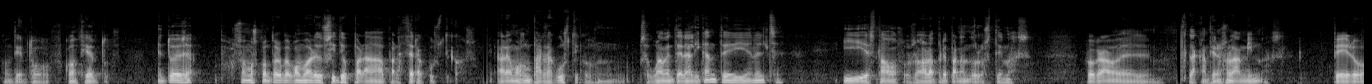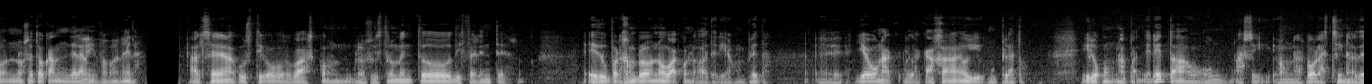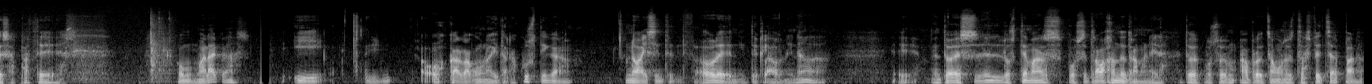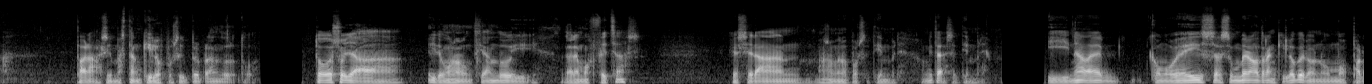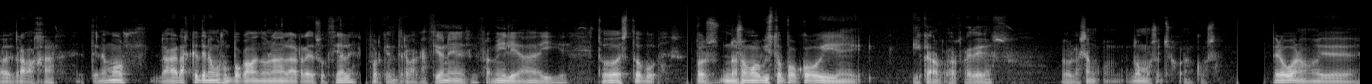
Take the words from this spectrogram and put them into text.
conciertos, conciertos. Entonces, pues hemos contactado con varios sitios para, hacer acústicos. Haremos un par de acústicos, seguramente en Alicante y en Elche, y estamos pues ahora preparando los temas. Porque claro, las canciones son las mismas, pero no se tocan de la misma manera al ser en acústico pues vas con los instrumentos diferentes. Edu, por ejemplo, no va con la batería completa. Eh, lleva una, la caja y un plato. Y luego una pandereta o así, o unas bolas chinas de esas para como maracas. Y, Oscar va con una guitarra acústica. No hay sintetizadores, ni teclados, ni nada. Eh, entonces los temas pues se trabajan de otra manera. Entonces pues aprovechamos estas fechas para, para así más tranquilos pues ir preparándolo todo. Todo eso ya iremos anunciando y daremos fechas que serán más o menos por septiembre, a mitad de septiembre. Y nada, eh, como veis, ha sido un verano tranquilo, pero no hemos parado de trabajar. Tenemos, la verdad es que tenemos un poco abandonadas las redes sociales, porque entre vacaciones y familia y todo esto, pues, pues nos hemos visto poco y, y claro, las redes no hemos hecho gran cosa. Pero bueno, eh,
